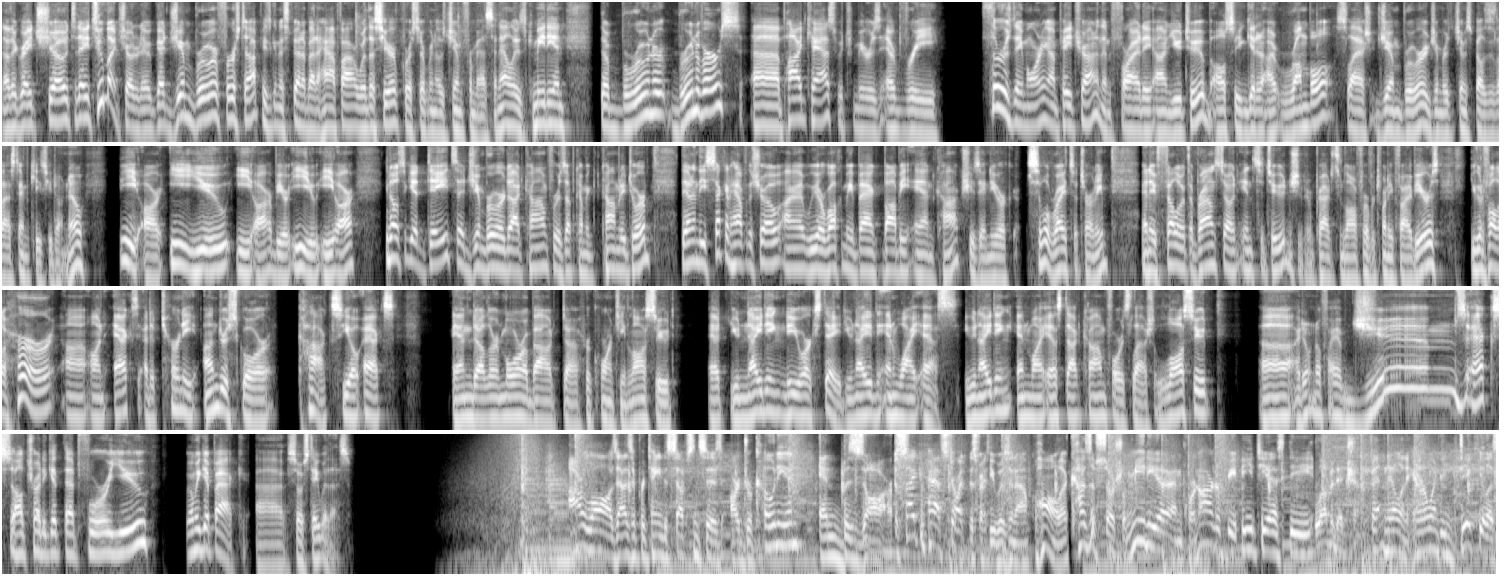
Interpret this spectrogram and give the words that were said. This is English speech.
Another great show today. Too much show today. We've got Jim Breuer first up. He's going to spend about a half hour with us here. Of course, everyone knows Jim from SNL. He's a comedian. The Bruner Breuniverse uh, podcast, which mirrors every Thursday morning on Patreon and then Friday on YouTube. Also, you can get it at Rumble slash Jim Breuer. Jim, Jim spells his last name in case you don't know. B R E U E R, B R E U E R. You can also get dates at jimbreuer.com for his upcoming comedy tour. Then, in the second half of the show, we are welcoming back Bobbie Anne Cox. She's a New York civil rights attorney and a fellow at the Brownstone Institute, and she's been practicing law for over 25 years. You can follow her uh, on X at attorney underscore Cox, C O X, and uh, learn more about uh, her quarantine lawsuit at Uniting New York State, United NYS, unitingnys.com forward slash lawsuit. Uh, I don't know if I have Jim's X. I'll try to get that for you when we get back. Uh, so stay with us. Our laws, as it pertains to substances, are draconian and bizarre. The psychopaths start this way. He was an alcoholic because of social media and pornography, PTSD, love addiction, fentanyl and heroin. Ridiculous.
